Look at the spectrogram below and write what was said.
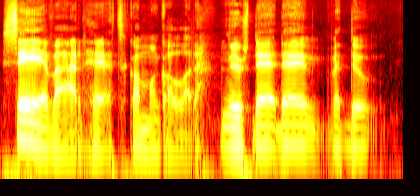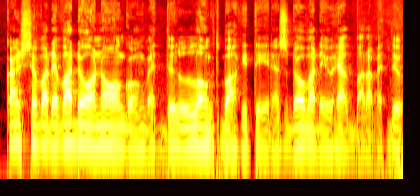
sevärdhet kan man kalla det. Just Det, det är, vet du, kanske var det var då någon gång, vet du, långt bak i tiden, så då var det ju helt bara, vet du,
